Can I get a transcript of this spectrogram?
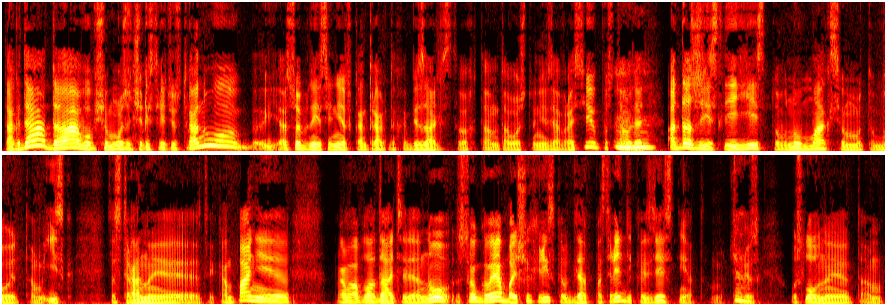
Тогда, да, в общем, можно через третью страну, особенно если нет в контрактных обязательствах там, того, что нельзя в Россию поставлять. Мгм. А даже если и есть, то ну, максимум это будет там, иск со стороны этой компании, правообладателя. Но, строго говоря, больших рисков для посредника здесь нет. Через условные, там,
